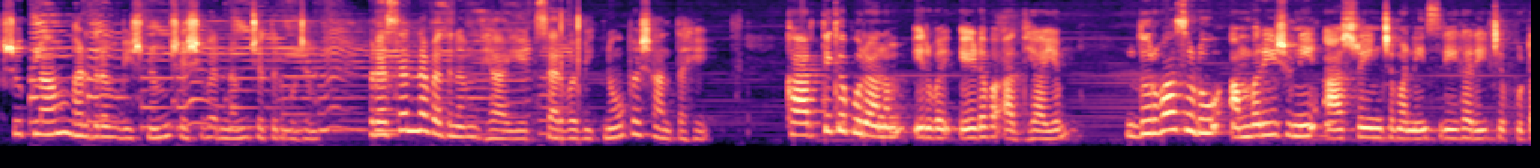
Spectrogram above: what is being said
శుక్లాం భద్రం విష్ణుం శశివర్ణం చతుర్భుజం. ప్రసన్నవదనం ధ్యాయేత్ సర్వవిఘ్నోపశాంతహే కార్తీక పురాణం ఇరవై ఏడవ అధ్యాయం. దుర్వాసుడు అంబరీషుని ఆశ్రయించమని శ్రీహరి చెప్పుట.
